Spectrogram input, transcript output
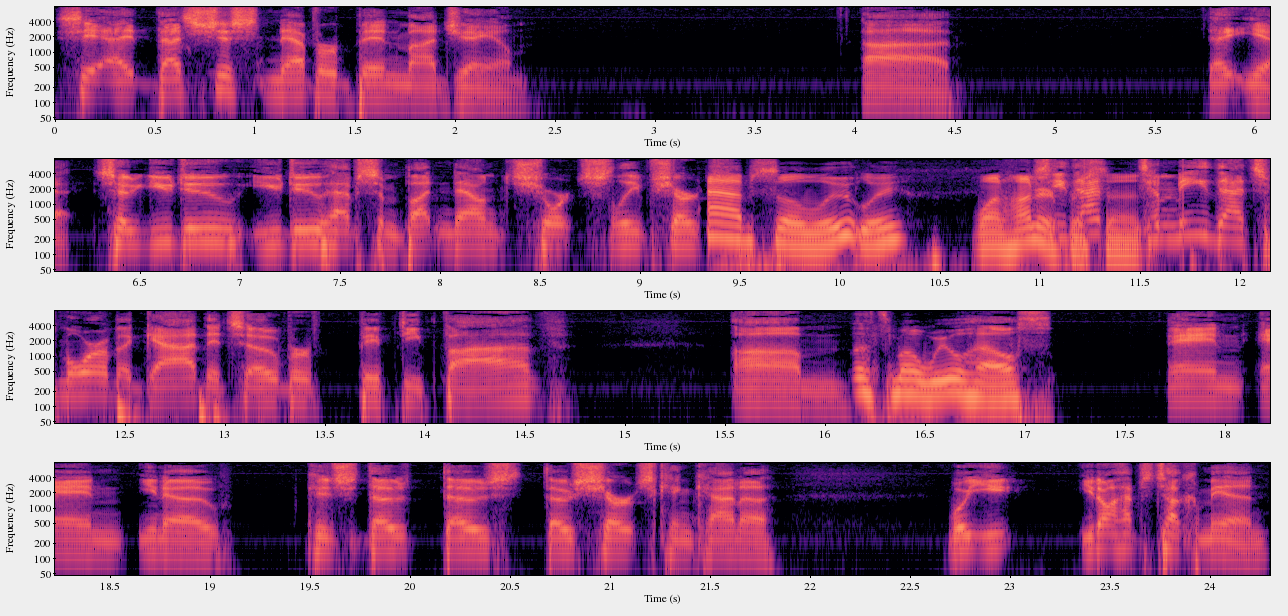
See, I, that's just never been my jam. Uh, uh, yeah. So you do you do have some button down short sleeve shirts? Absolutely, one hundred See, that percent. to me, that's more of a guy that's over fifty five. Um, That's my wheelhouse. And and you know, because those those those shirts can kind of, well, you you don't have to tuck them in.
